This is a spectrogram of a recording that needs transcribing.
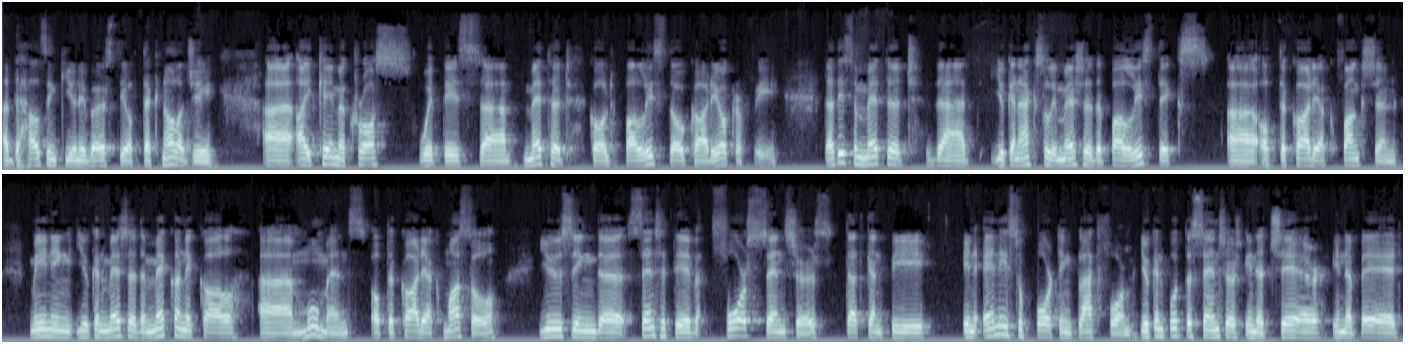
at the Helsinki University of Technology, uh, I came across with this uh, method called ballistocardiography. That is a method that you can actually measure the ballistics uh, of the cardiac function meaning you can measure the mechanical uh, movements of the cardiac muscle using the sensitive force sensors that can be in any supporting platform. You can put the sensors in a chair, in a bed,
